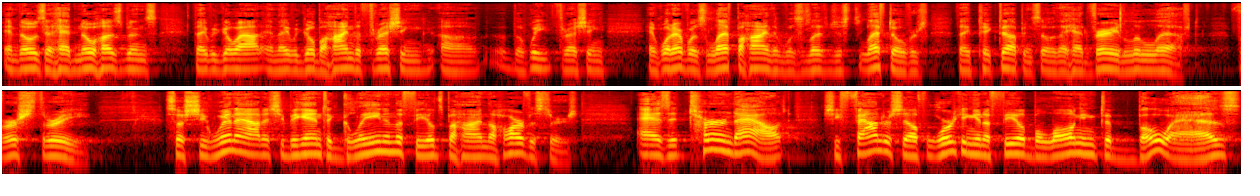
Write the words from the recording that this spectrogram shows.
and those that had no husbands, they would go out and they would go behind the threshing, uh, the wheat threshing, and whatever was left behind that was just leftovers, they picked up, and so they had very little left. Verse 3 So she went out and she began to glean in the fields behind the harvesters. As it turned out, she found herself working in a field belonging to Boaz,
